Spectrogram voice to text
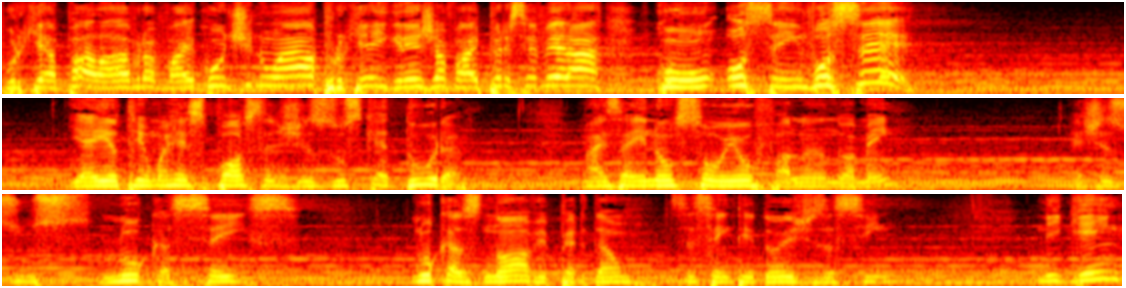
porque a palavra vai continuar, porque a igreja vai perseverar com ou sem você. E aí eu tenho uma resposta de Jesus que é dura, mas aí não sou eu falando, amém? É Jesus, Lucas 6, Lucas 9, perdão, 62 diz assim: Ninguém,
